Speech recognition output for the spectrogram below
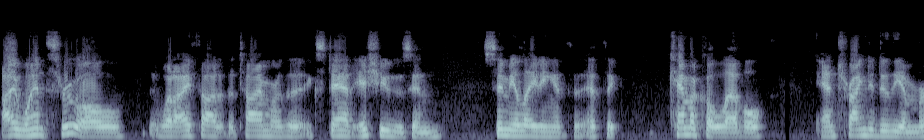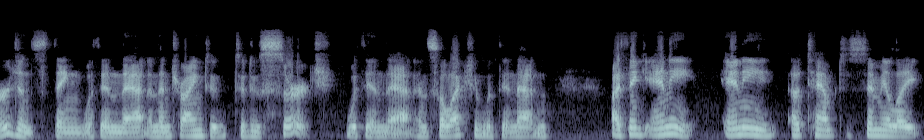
I went through all what I thought at the time were the extant issues in simulating at the, at the chemical level and trying to do the emergence thing within that and then trying to, to do search within that and selection within that. And i think any any attempt to simulate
